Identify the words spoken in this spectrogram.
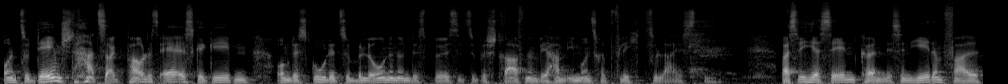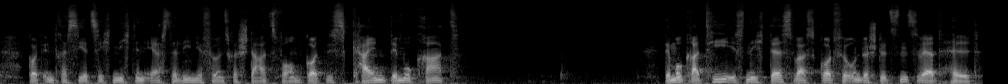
Und zu dem Staat sagt Paulus, er ist gegeben, um das Gute zu belohnen und das Böse zu bestrafen. Und wir haben ihm unsere Pflicht zu leisten. Was wir hier sehen können, ist in jedem Fall, Gott interessiert sich nicht in erster Linie für unsere Staatsform. Gott ist kein Demokrat. Demokratie ist nicht das, was Gott für unterstützenswert hält,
